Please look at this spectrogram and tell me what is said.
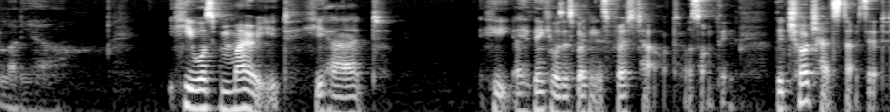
Bloody hell. he was married. He had he i think he was expecting his first child or something. The church had started.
